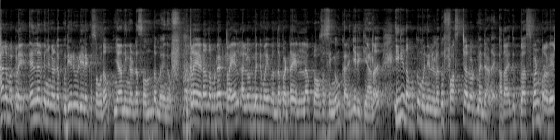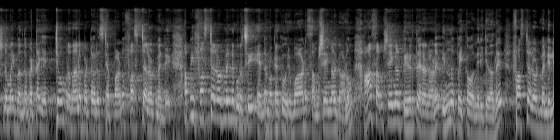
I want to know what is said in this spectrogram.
ഹലോ മക്കളെ എല്ലാവർക്കും ഞങ്ങളുടെ പുതിയൊരു വീഡിയോയിലേക്ക് സ്വാഗതം. ഞാൻ നിങ്ങളുടെ സ്വന്തം മേനോഫ് മക്കളെ ഏടാ നമ്മുടെ ട്രയൽ അലോട്ട്മെന്റുമായി ബന്ധപ്പെട്ട എല്ലാ പ്രോസസ്സിങ്ങും കഴിഞ്ഞിരിക്കുകയാണ്. ഇനി നമുക്ക് മുന്നിലുള്ളത് ഫസ്റ്റ് അലോട്ട്മെന്റ് ആണ്. അതായത് പ്ലസ് വൺ പ്രവേശനവുമായി ബന്ധപ്പെട്ട ഏറ്റവും പ്രധാനപ്പെട്ട ഒരു സ്റ്റെപ്പാണ് ഫസ്റ്റ് അലോട്ട്മെന്റ് അപ്പോൾ ഈ ഫസ്റ്റ് അലോട്ട്മെന്റിനെ കുറിച്ച് എന്റെ മക്കൾക്ക് ഒരുപാട് സംശയങ്ങൾ കാണും. ആ സംശയങ്ങൾ തീർത്തു തരാനാണ് ഇന്നിപ്പോൾ ഇപ്പോൾ വന്നിരിക്കുന്നത്. ഫസ്റ്റ് അലോട്ട്മെന്റിൽ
